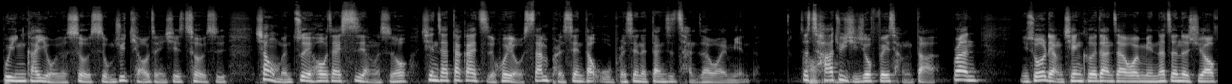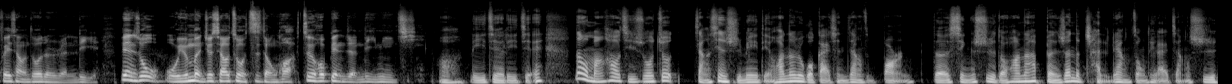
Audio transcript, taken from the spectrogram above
不应该有的设施，我们去调整一些设施。像我们最后在饲养的时候，现在大概只会有三 percent 到五 percent 的蛋是产在外面的，这差距其实就非常大。不然你说两千颗蛋在外面，那真的需要非常多的人力。变成说我原本就是要做自动化，最后变人力密集。哦，理解理解。哎，那我蛮好奇说，就讲现实面一点的话，那如果改成这样子 barn 的形式的话，那它本身的产量总体来讲是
